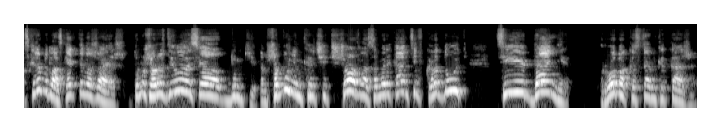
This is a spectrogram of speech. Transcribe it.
Скажи, будь ласка, як ти вважаєш? Тому що розділилися думки. Там Шабунін кричить, що в нас американці вкрадуть ці дані. Роба Костенко каже:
